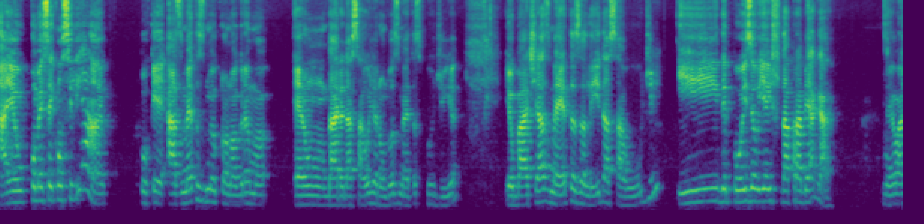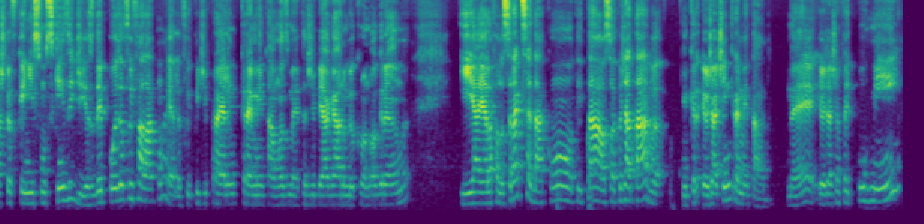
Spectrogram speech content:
Aí eu comecei a conciliar, porque as metas do meu cronograma eram da área da saúde, eram duas metas por dia. Eu bati as metas ali da saúde e depois eu ia estudar para BH. Eu acho que eu fiquei nisso uns 15 dias. Depois eu fui falar com ela, eu fui pedir para ela incrementar umas metas de BH no meu cronograma. E aí ela falou: "Será que você dá conta e tal?" Só que eu já tava, eu já tinha incrementado, né? Eu já tinha feito por mim,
